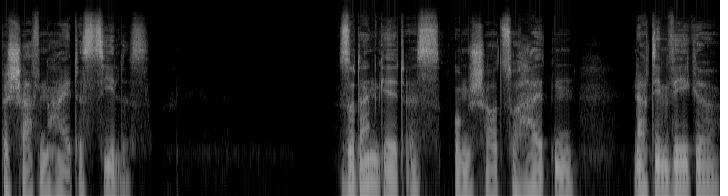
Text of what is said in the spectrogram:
Beschaffenheit des Zieles. Sodann gilt es, Umschau zu halten nach dem Wege,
